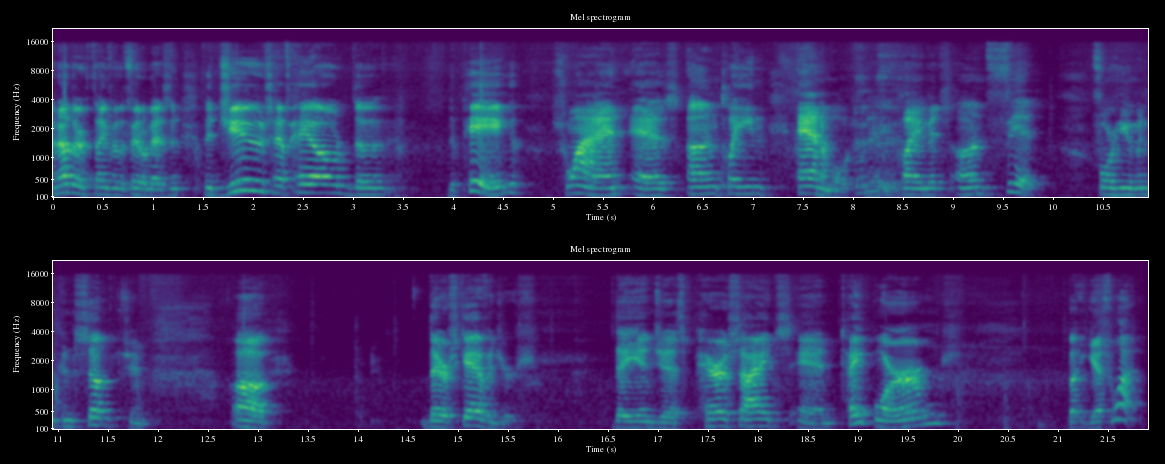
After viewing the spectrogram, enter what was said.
another thing from the field of medicine: the Jews have held the the pig, swine, as unclean animals. They claim it's unfit for human consumption. Uh, they're scavengers. They ingest parasites and tapeworms. But guess what?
